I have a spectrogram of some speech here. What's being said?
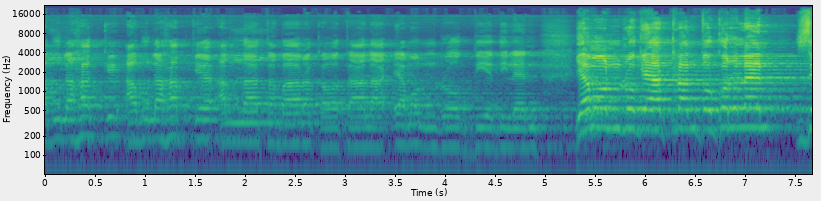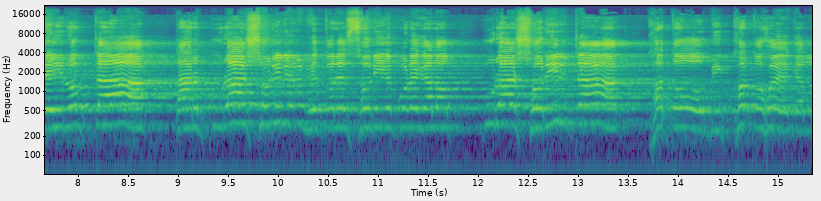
আবুল আহাবকে আবুল আহাবকে আল্লাহ তাবারাক ওয়া এমন রোগ দিয়ে দিলেন, এমন রোগে আক্রান্ত করলেন, যেই রোগটা তার পুরা শরীরের ভেতরে ছড়িয়ে পড়ে গেল, পুরা শরীরটা ক্ষত বিক্ষত হয়ে গেল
